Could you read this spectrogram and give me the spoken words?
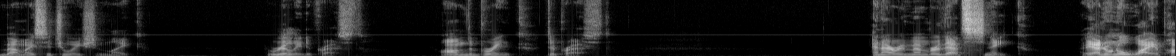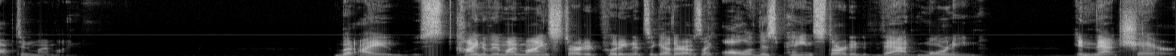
about my situation, like really depressed, on the brink depressed. And I remember that snake. I don't know why it popped in my mind. But I kind of in my mind started putting it together. I was like, all of this pain started that morning in that chair.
